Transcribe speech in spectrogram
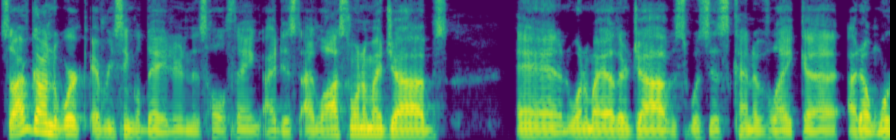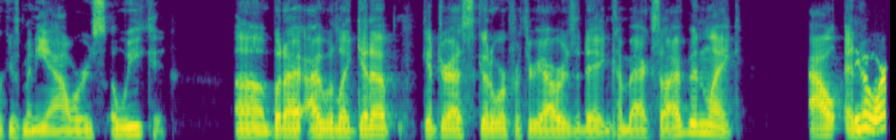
So I've gone to work every single day during this whole thing. I just I lost one of my jobs, and one of my other jobs was just kind of like uh, I don't work as many hours a week. Um, but I, I would like get up, get dressed, go to work for three hours a day, and come back. So I've been like out and ab- work?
